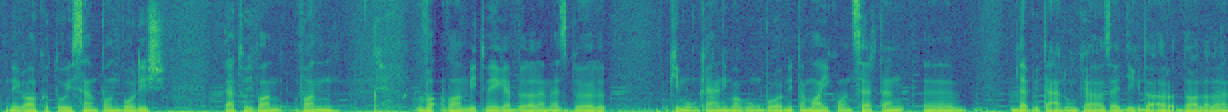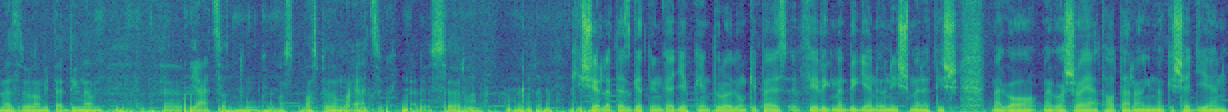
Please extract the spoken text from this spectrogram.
még alkotói szempontból is. Tehát, hogy van, van, va, van mit még ebből a lemezből kimunkálni magunkból. Mint a mai koncerten ö, debütálunk az egyik dal, dallal a lemezről, amit eddig nem ö, játszottunk. Azt, azt például ma játszuk először. kísérletezgetünk egyébként tulajdonképpen, ez félig meddig ilyen önismeret is, meg a, meg a saját határainknak is egy ilyen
